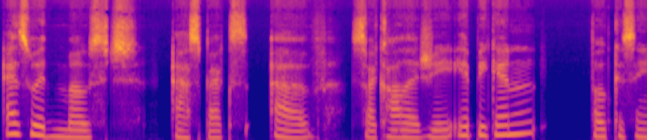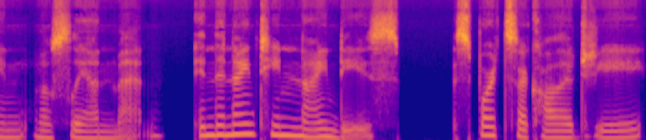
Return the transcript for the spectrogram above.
as with most aspects of psychology, it began focusing mostly on men. In the 1990s, sports psychology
